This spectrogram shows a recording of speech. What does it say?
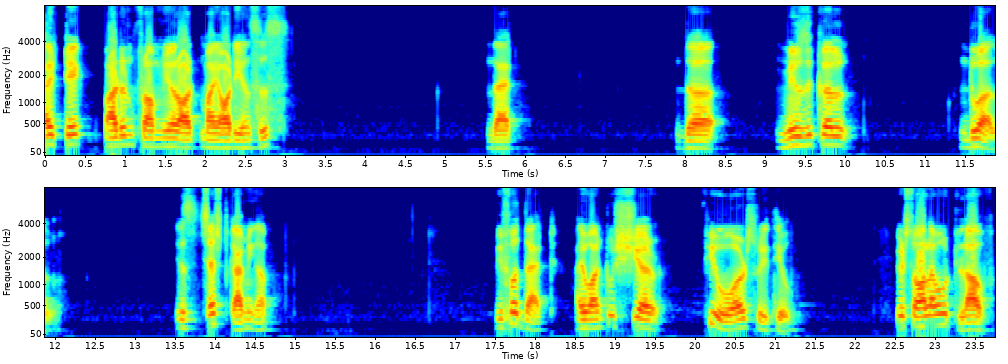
I take pardon from your my audiences that the musical dual is just coming up. Before that, I want to share few words with you. It's all about love.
